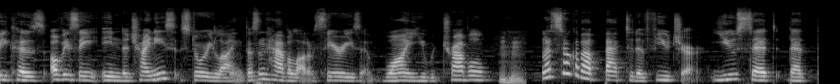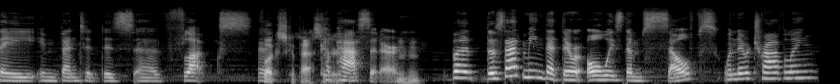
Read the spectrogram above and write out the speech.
because obviously in the Chinese storyline doesn't have a lot of theories of why you would travel. Let's talk about Back to the Future. You said that they invented this uh, flux uh, Flux capacitor. capacitor. But does that mean that they were always themselves when they were traveling?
